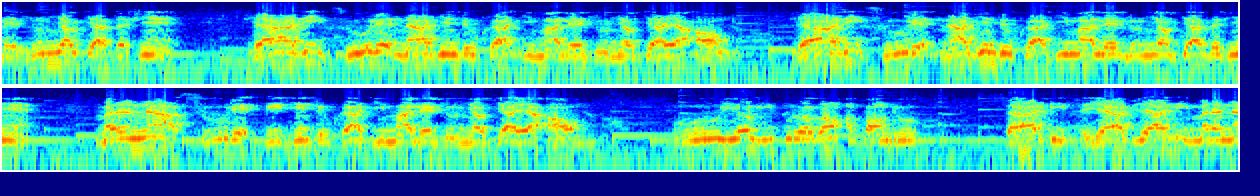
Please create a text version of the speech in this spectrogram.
လည်းလွန်မြောက်ကြသဖြင့်ယာတိဆိုတဲ့နာခြင်းဒုက္ခကြီးမှလည်းလွန်မြောက်ကြရအောင် ယာတိဆိုတဲ့နာခြင်းဒုက္ခကြီးမှလည်းလွန်မြောက်ကြသဖြင့်မရဏဆိုတဲ့သိခြင်းဒုက္ခကြီးမှလည်းလွန်မြောက်ကြရအောင်ဟူယောဂီသူတော်ကောင်းအပေါင်းတို့ဇာတိဇရာဗျာတိမရဏ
